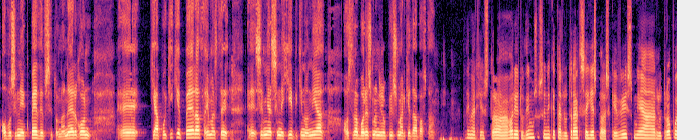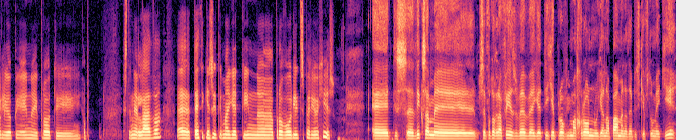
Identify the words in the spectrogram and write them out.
όπως είναι η εκπαίδευση των ανέργων, ε, και από εκεί και πέρα θα είμαστε ε, σε μια συνεχή επικοινωνία ώστε να μπορέσουμε να υλοποιήσουμε αρκετά από αυτά. Δήμαρχε, στα όρια του Δήμου σας είναι και τα λουτρά της Αγίας Παρασκευής, μια λουτρόπολη η οποία είναι η πρώτη στην Ελλάδα. Ε, τέθηκε ζήτημα για την ε, προβολή της περιοχής; Ε, τις δείξαμε σε φωτογραφίες βέβαια γιατί είχε πρόβλημα χρόνου για να πάμε να τα επισκεφτούμε εκεί.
